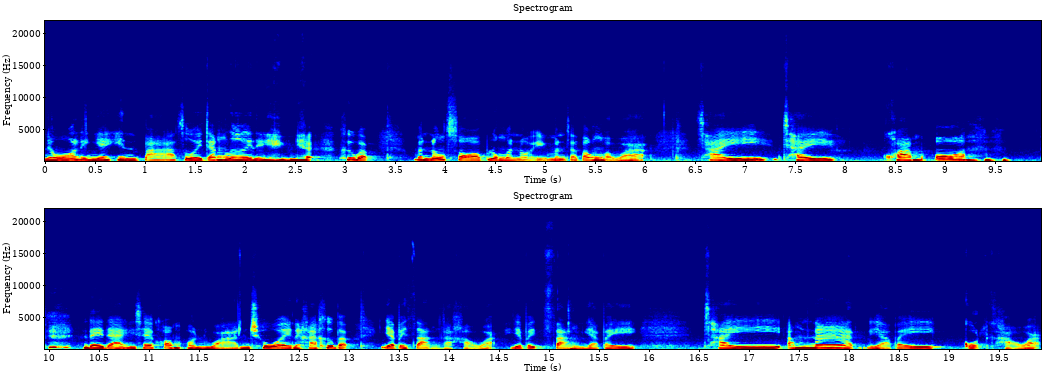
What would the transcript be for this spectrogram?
เนาะอะไรเงี้ย เห็นปลาสวยจังเลยอะไรอย่างเงี้ย คือแบบมันต้องซอฟต์ลงมาหน่อย มันจะต้องแบบว่าใช้ใช้ความอ้อม ใด ๆ ใช้ความอ่อนหวานช่วยนะคะ คือแบบอย่าไปสั่งกับเขาอะอย่าไปสั่ง อย่าไปใช้อำนาจ อย่าไปกดเขาอะ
